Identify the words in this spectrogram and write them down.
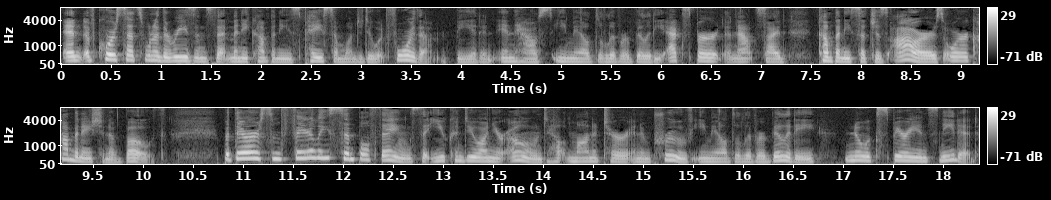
And of course, that's one of the reasons that many companies pay someone to do it for them, be it an in house email deliverability expert, an outside company such as ours, or a combination of both. But there are some fairly simple things that you can do on your own to help monitor and improve email deliverability, no experience needed.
